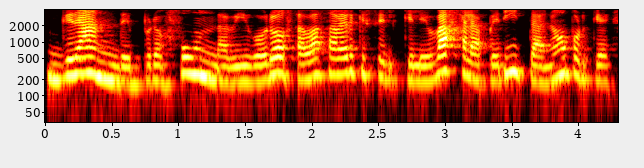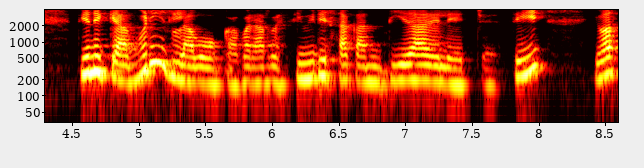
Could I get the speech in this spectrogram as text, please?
grande, profunda, vigorosa, vas a ver que, es el que le baja la perita, ¿no? Porque tiene que abrir la boca para recibir esa cantidad de leche, ¿sí? Y, vas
